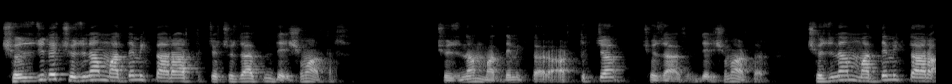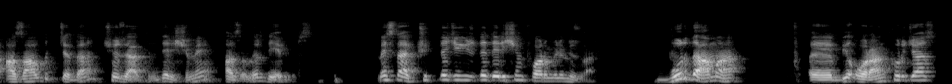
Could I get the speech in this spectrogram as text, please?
Çözücüde çözünen madde miktarı arttıkça çözeltinin derişimi artar. Çözünen madde miktarı arttıkça çözeltinin derişimi artar. Çözünen madde miktarı azaldıkça da çözeltinin derişimi azalır diyebiliriz. Mesela kütlece yüzde derişim formülümüz var. Burada ama e, bir oran kuracağız.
